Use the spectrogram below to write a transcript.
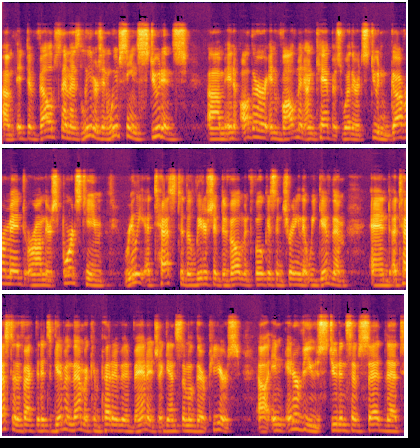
Um, it develops them as leaders. And we've seen students um, in other involvement on campus, whether it's student government or on their sports team, really attest to the leadership development focus and training that we give them and attest to the fact that it's given them a competitive advantage against some of their peers. Uh, in interviews, students have said that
